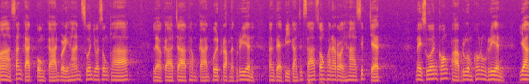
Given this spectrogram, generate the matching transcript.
มาสังกัดองค์การบริหารส่วนจังหวัดสงขลาแล้วก็จะทำการเปิดรับนักเรียน ตั้งแต่ปีการศึกษา 2557 ในส่วนของภาพรวมของโรงเรียนยัง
